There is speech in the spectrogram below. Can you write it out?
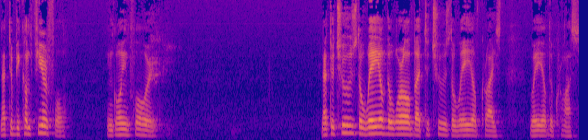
not to become fearful in going forward, not to choose the way of the world, but to choose the way of Christ, way of the cross.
